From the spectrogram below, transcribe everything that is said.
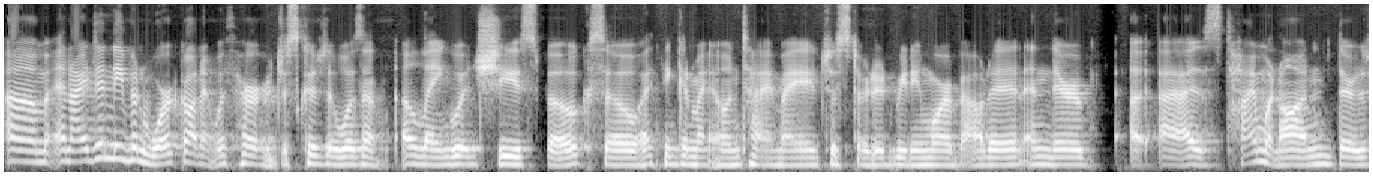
um, and I didn't even work on it with her just because it wasn't a language she spoke. So I think in my own time, I just started reading more about it. And there, uh, as time went on, there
